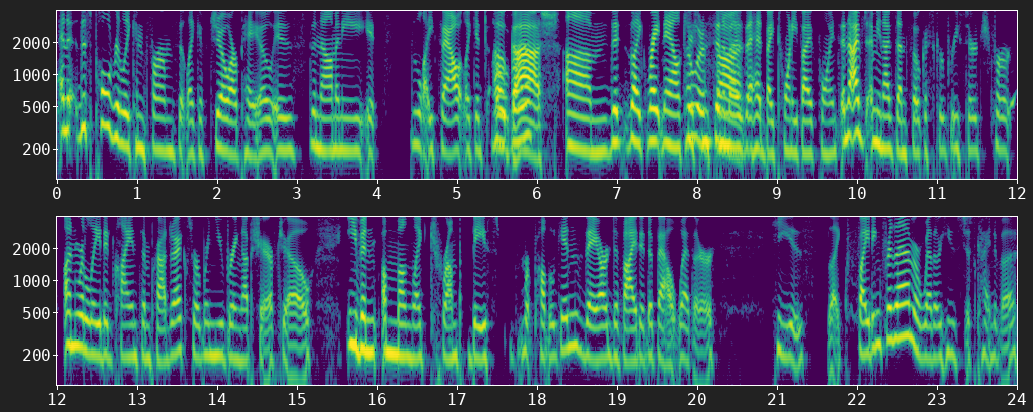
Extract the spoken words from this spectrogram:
and this poll really confirms that, like, if Joe Arpaio is the nominee, it's lights out, like it's Oh over. gosh. Um, that like right now, Kyrsten Sinema thought? is ahead by 25 points, and I've I mean I've done focus group research for unrelated clients and projects where when you bring up Sheriff Joe, even among like Trump-based Republicans, they are divided about whether he is like fighting for them or whether he's just kind of a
